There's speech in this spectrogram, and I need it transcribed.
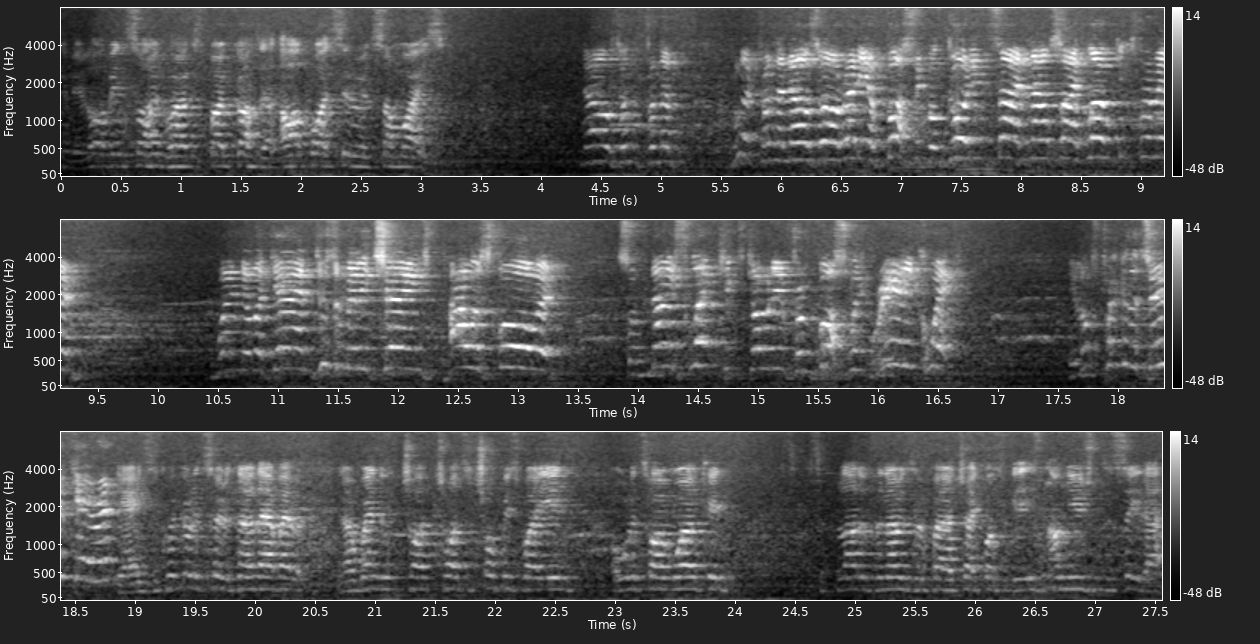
going to be a lot of inside work. Both guys that are quite similar in some ways. Nose from the blood from the nose already A Bossicle. Good inside and outside low kicks from him. Wendell again doesn't really change. Powers forward. Some nice leg kicks coming in from Bostwick really quick. He looks quicker than two kicks. Yeah, he's a quick of the two, there's no doubt about it. You know, Wendell tried, tried to chop his way in, all the time working. It's the blood of the nose of uh, Jake Bostwick. It isn't unusual to see that.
